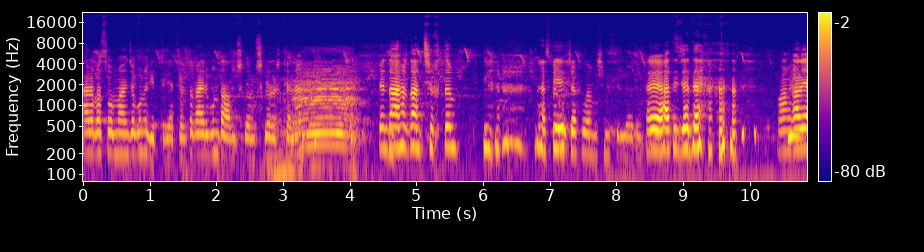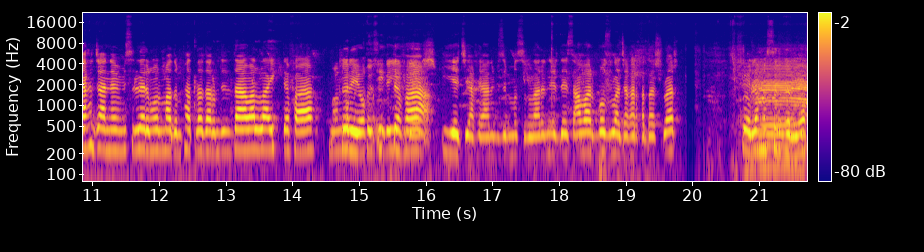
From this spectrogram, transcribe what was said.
Arabası olmayınca bunu gitti getirdi. Gayrı bunu da almış gelmiş gelirken. Ben de ahırdan çıktım. Nasıl Bir- bıçaklamış misilleri. He Hatice de mangal yakınca anneme misillerin olmadım patlatalım dedi. Daha vallahi ilk defa Mangalın kırıyor. İlk defa yiyecek yani bizim mısırları. Neredeyse avar bozulacak arkadaşlar. Şöyle mısır kırıyor.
